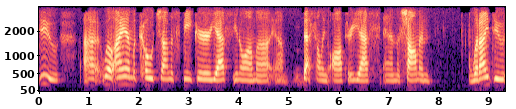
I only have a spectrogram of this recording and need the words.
do? Uh, well, I am a coach. I'm a speaker. Yes, you know, I'm a, a best-selling author. Yes, and a shaman. What I do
